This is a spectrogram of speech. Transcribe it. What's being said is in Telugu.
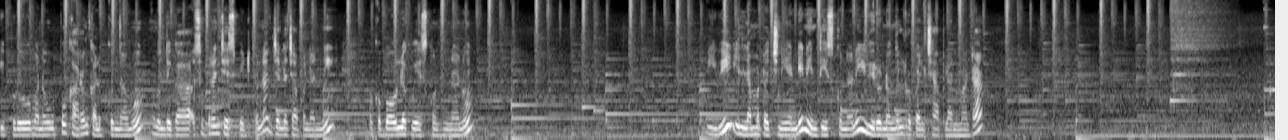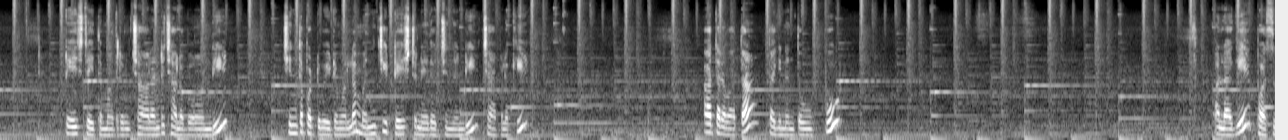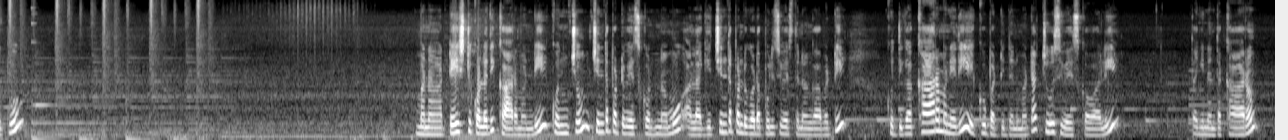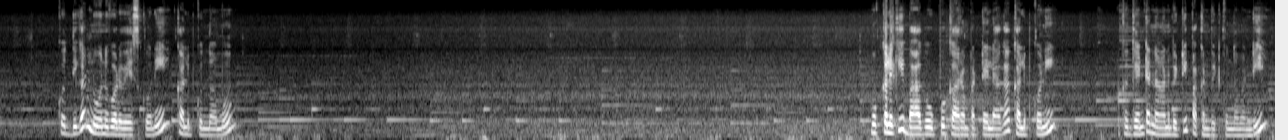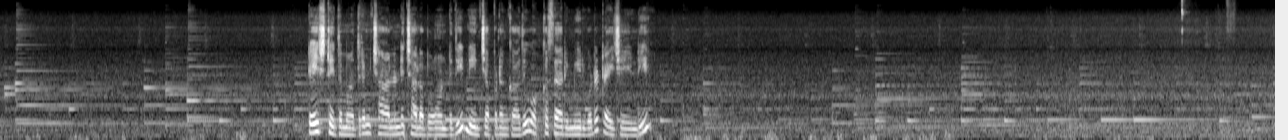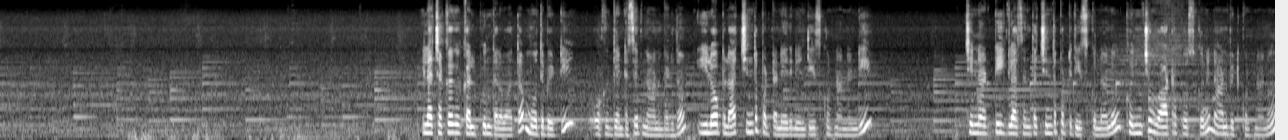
ఇప్పుడు మనం ఉప్పు కారం కలుపుకుందాము. ముందుగా శుభ్రం చేసి పెట్టుకున్న జల్ల చేపలన్నీ ఒక బౌల్లోకి వేసుకుంటున్నాను. ఇవి ఇల్లమ్మట వచ్చినాయండి నేను తీసుకున్నాను. ఇవి రెండు వందల రూపాయల చేపలు అనమాట టేస్ట్ అయితే మాత్రం చాలా అంటే చాలా బాగుంది. చింతపట్టు వేయటం వల్ల మంచి టేస్ట్ అనేది వచ్చిందండి చేపలకి. ఆ తర్వాత తగినంత ఉప్పు. అలాగే పసుపు. మన టేస్ట్ కొలది కారం అండి. కొంచెం చింతపట్టు వేసుకుంటున్నాము. అలాగే చింతపండు కూడా పులుసు వేస్తున్నాం కాబట్టి కొద్దిగా కారం అనేది ఎక్కువ పట్టిద్ది అనమాట చూసి వేసుకోవాలి. తగినంత కారం కొద్దిగా నూనె కూడా వేసుకొని కలుపుకుందాము. ముక్కలకి బాగా ఉప్పు కారం పట్టేలాగా కలుపుకొని ఒక గంట నానబెట్టి పక్కన పెట్టుకుందామండి. టేస్ట్ అయితే మాత్రం చాలా అంటే చాలా బాగుంటుంది. నేను చెప్పడం కాదు ఒక్కసారి మీరు కూడా ట్రై చేయండి. ఇలా చక్కగా కలుపుకున్న తర్వాత మూత పెట్టి ఒక గంట సేపు నానబెడదాం. ఈ లోపల చింతపట్టు అనేది నేను తీసుకుంటున్నానండి. చిన్న టీ గ్లాస్ అంతా చింతపట్టు తీసుకున్నాను. కొంచెం వాటర్ పోసుకొని నానబెట్టుకుంటున్నాను.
